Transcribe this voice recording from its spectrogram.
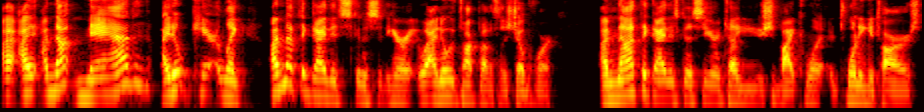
I, I I'm not mad. I don't care. Like I'm not the guy that's going to sit here. I know we've talked about this on the show before. I'm not the guy that's going to sit here and tell you you should buy 20, 20 guitars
